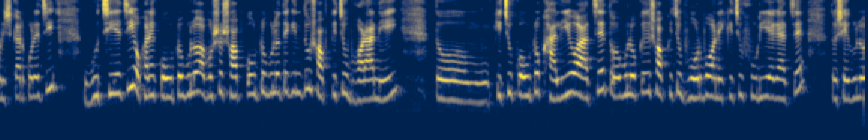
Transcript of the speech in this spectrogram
পরিষ্কার করেছি, গুছিয়েছি। ওখানে কৌটোগুলো, অবশ্য সব কৌটোগুলোতে কিন্তু সব কিছু ভরা নেই। তো কিছু কৌটো খালিও আছে, তো ওগুলোকে সব কিছু ভরবো, অনেক কিছু ফুরিয়ে গেছে। তো সেগুলো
